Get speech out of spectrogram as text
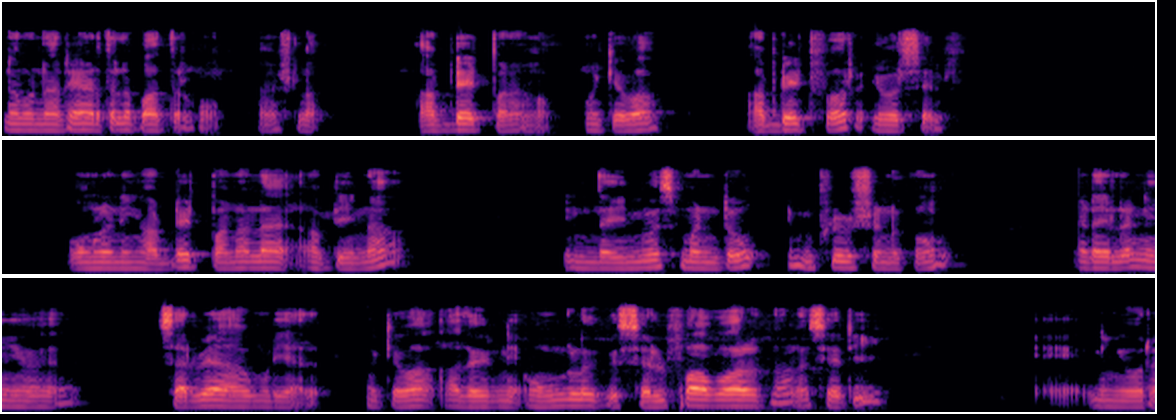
நம்ம நிறைய இடத்துல பார்த்துருக்கோம் ஆக்சுவலாக அப்டேட் பண்ணணும் ஓகேவா அப்டேட் ஃபார் யுவர் செல்ஃப் உங்களை நீங்கள் அப்டேட் பண்ணலை அப்படின்னா இந்த இன்வெஸ்ட்மெண்ட்டும் இன்ஃப்ளூஷனுக்கும் இடையில நீங்கள் சர்வே ஆக முடியாது. ஓகேவா? அது நீ உங்களுக்கு செல்ஃபாவாக இருந்தாலும் சரி நீங்கள் ஒரு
